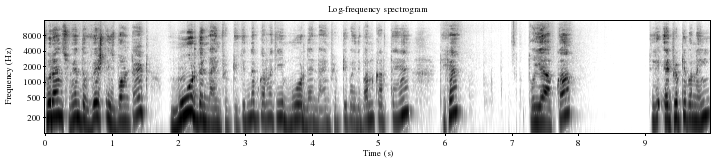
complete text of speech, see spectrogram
furans when the waste is burnt at more than 950 कितने पर करना चाहिए more than 950 पर यदि बर्न करते हैं ठीक है तो ये आपका ठीक है एट फिफ्टी पर नहीं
